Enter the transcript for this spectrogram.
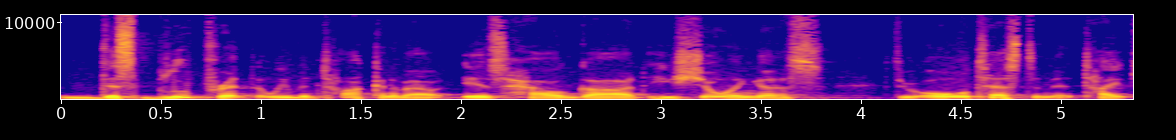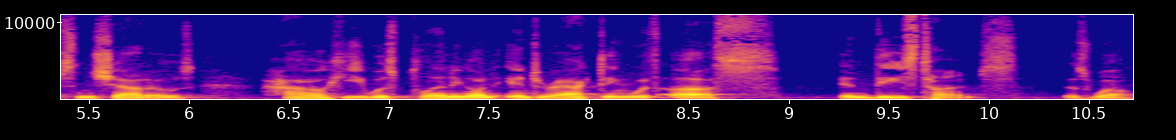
this blueprint that we've been talking about is how God, He's showing us through Old Testament types and shadows how He was planning on interacting with us in these times as well.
